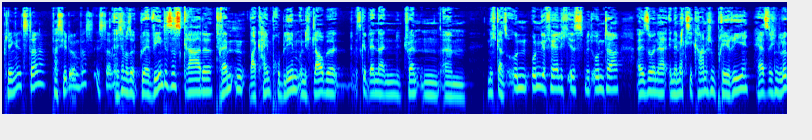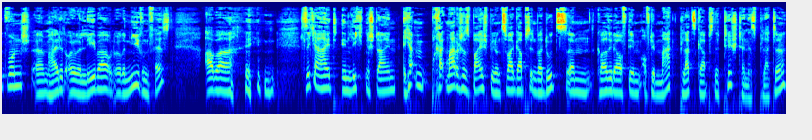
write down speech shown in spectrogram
klingelt's da? Passiert irgendwas? Ist da Ich was? sag mal so, du erwähntest es gerade, Trampen war kein Problem und ich glaube, es gibt Länder, in denen Trampen ähm, nicht ganz un ungefährlich ist mitunter. Also in der, in der mexikanischen Prärie, herzlichen Glückwunsch, ähm, haltet eure Leber und eure Nieren fest. Aber Sicherheit in Liechtenstein. Ich habe ein pragmatisches Beispiel und zwar gab es in Vaduz ähm, quasi da auf dem auf dem Marktplatz gab es eine Tischtennisplatte,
